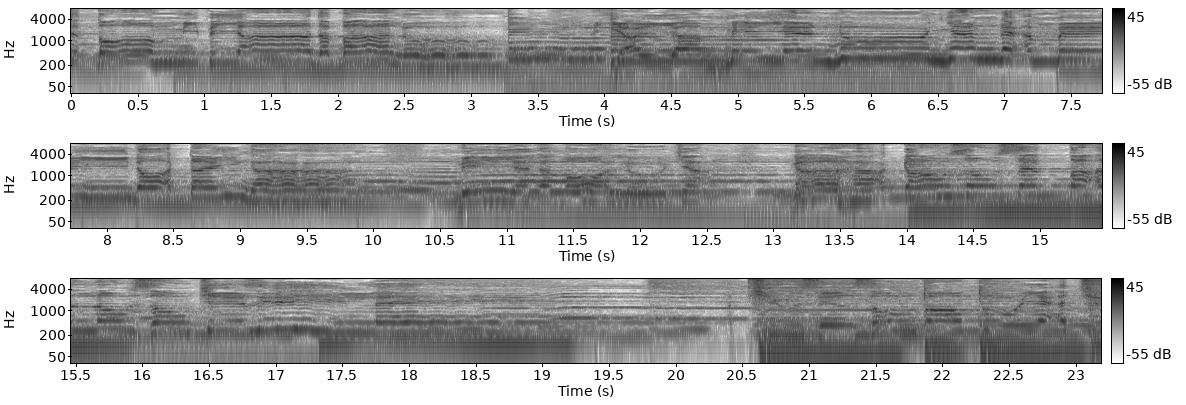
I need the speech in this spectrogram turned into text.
ဆုံးကိုရဲ့ချစ်တော်မိဖုရားတပါလို့ရာရာမေရဲ့နူညံတဲ့အမေတော်အတိုင်းကမေရဲ့သဘောလူကြငါဟာအကောင်းဆုံးဆက်တာအလုံးစုံဖြည့်စည်းလေဖြူစင်ဆုံးတော့ကိုရဲ့အချ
